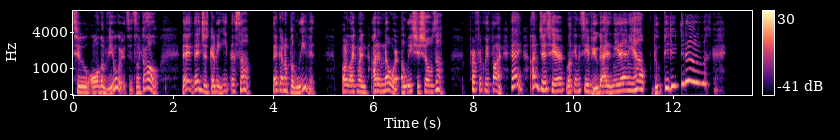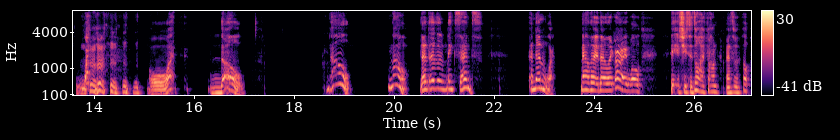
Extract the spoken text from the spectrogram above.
to all the viewers. It's like, oh, they, they're just going to eat this up. They're going to believe it. Or like when out of nowhere, Alicia shows up. Perfectly fine. Hey, I'm just here looking to see if you guys need any help. Do do do do do. What? what? No. No. No. That, that doesn't make sense. And then what? Now they're, they're like, all right, well, she says, oh, I found. And so, oh,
